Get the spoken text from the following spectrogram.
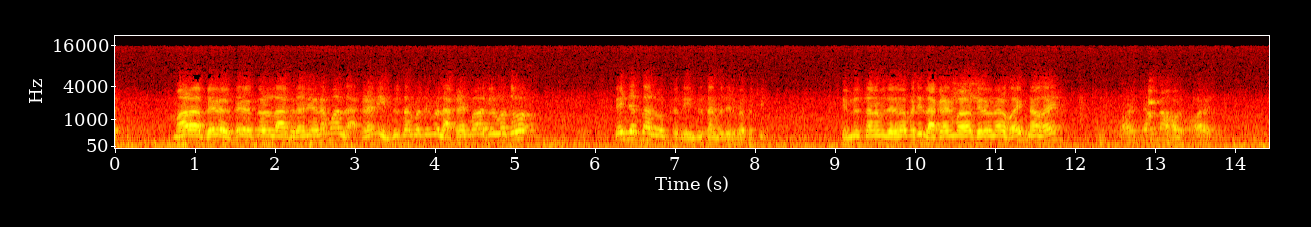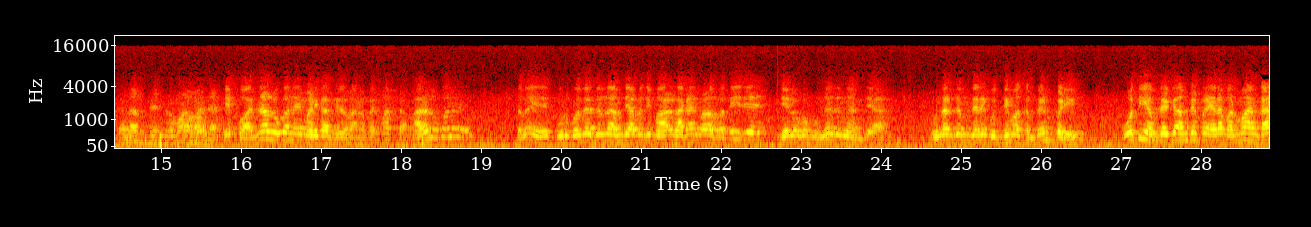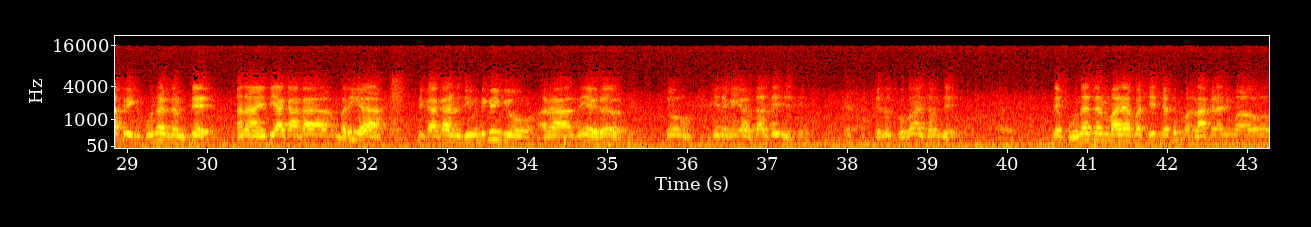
માળા ફેર ફેર કરો લાકડાની. એટલે માં લાકડાની હિન્દુસ્તાન મંદિરમાં લાકડાની માળા ફેરવો છો કઈ જાતના લોક છે હિન્દુસ્તાન મંદિરમાં પછી? હિન્દુસ્તાન જન્મ્યા પછી લાકડાની માળા ફેરવનાર હોય ના હોય? એ ફોરેનના નહીં મણકા ફેરવાના હોય. માં લોકો લોકોને તમે પૂર્વ પુનર્જન્મ સમજ્યા પછી મારા લાકડાની માળા હોતી છે? જે લોકો પુનર્જન્મ સમજ્યા, પુનર્જન્મ જેની બુદ્ધિમાં સમજણ પડ્યું, ઓછી સમજે કે સમજે, પણ એના મનમાં એમ ખાતરી કે પુનર્જન્મ છે. અને અહીંથી આ કાકા મરી ગયા, તે કાકાનો જીવ નીકળી ગયો અને આ દેહ રહ્યો તો એ જગ્યાએ અવતાર થઈ જશે, એટલું છોકરા સમજે. તે પુનર્જન્મ માર્યા પછી છે તો લાકડાની માળો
